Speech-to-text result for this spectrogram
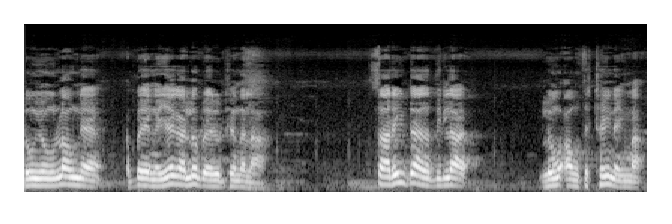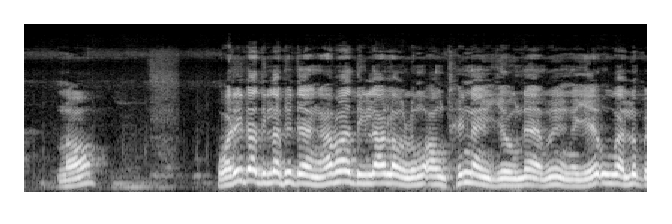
လုံယုံလောက်နဲ့အပယ်ငရဲကလွတ်တယ်လို့ထင်သလားစာရိတသီလလုံအောင်သထိန်နိုင်မှနော် ဝရိတသီလဖြစ်တဲ့ငါးပါးသီလလောက်လုံအောင်ထိန်းနိုင်ယုံနဲ့မင်းငရဲဥကလွတ်ပဲ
